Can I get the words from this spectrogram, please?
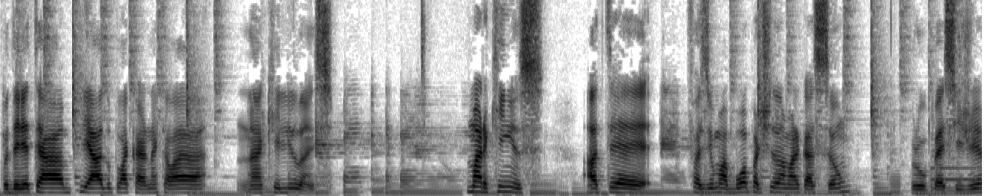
poderia ter ampliado o placar naquela naquele lance. O Marquinhos até fazia uma boa partida na marcação, para o PSG.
